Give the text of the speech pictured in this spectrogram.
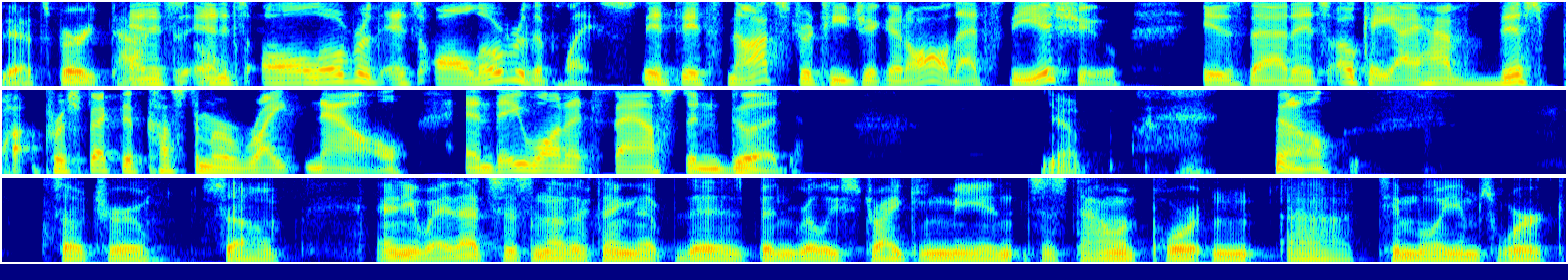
yeah it's very tactical. and it's and it's all over it's all over the place it's it's not strategic at all that's the issue is that it's okay i have this p- prospective customer right now and they want it fast and good yeah you know so true so anyway that's just another thing that, that has been really striking me and just how important uh, tim williams work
